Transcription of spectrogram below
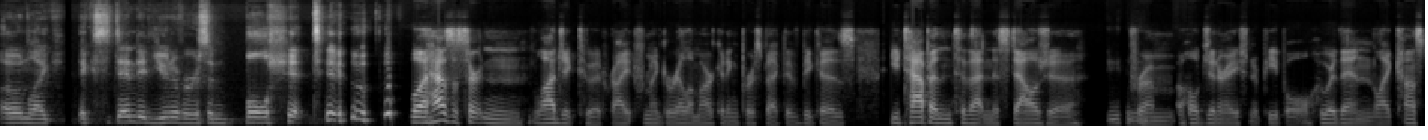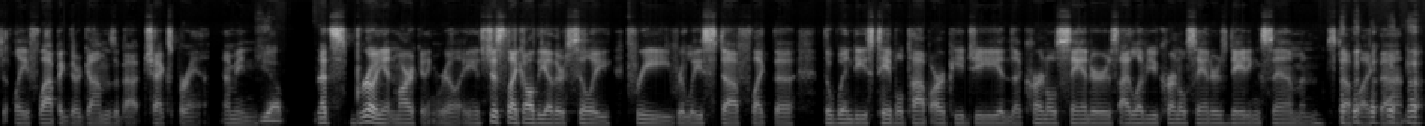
own like extended universe and bullshit too. Well, it has a certain logic to it, right? From a guerrilla marketing perspective, because you tap into that nostalgia Mhm. from a whole generation of people who are then like constantly flapping their gums about Chex brand. I mean, Yep. That's brilliant marketing, really. It's just like all the other silly free release stuff, like the the Wendy's tabletop RPG and the Colonel Sanders "I Love You, Colonel Sanders" dating sim and stuff like that.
